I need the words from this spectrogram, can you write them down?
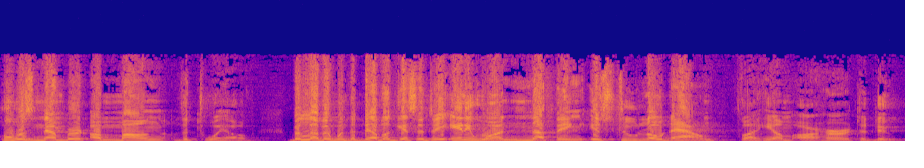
who was numbered among the 12. Beloved, when the devil gets into anyone, nothing is too low down for him or her to do.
